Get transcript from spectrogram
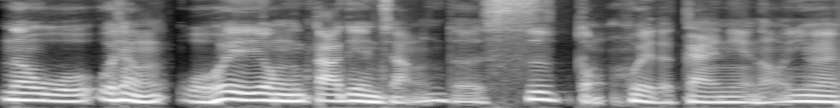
那我我想我会用大店长的私董会的概念哦，因为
